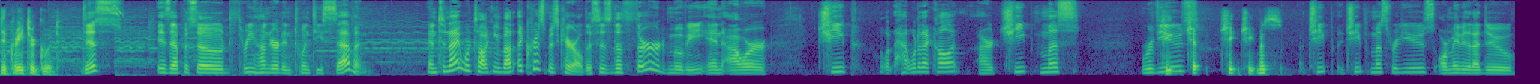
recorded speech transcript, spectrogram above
The greater good. This is episode 327. And tonight we're talking about A Christmas Carol. This is the third movie in our cheap, what, how, what did I call it? Our cheapmas reviews? Cheap, cheap, cheapness. cheap cheapmas reviews, or maybe that I do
